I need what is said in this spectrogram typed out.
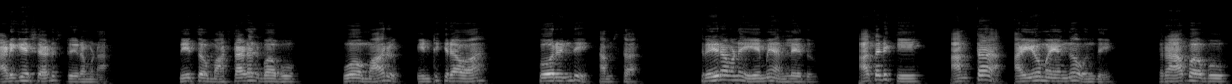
అడిగేశాడు శ్రీరమణ. నీతో మాట్లాడాలి బాబు. ఓ మారు ఇంటికి రావా? కోరింది హంస. శ్రీరమణ ఏమీ అనలేదు. అతడికి అంతా అయోమయంగా ఉంది. రా బాబు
